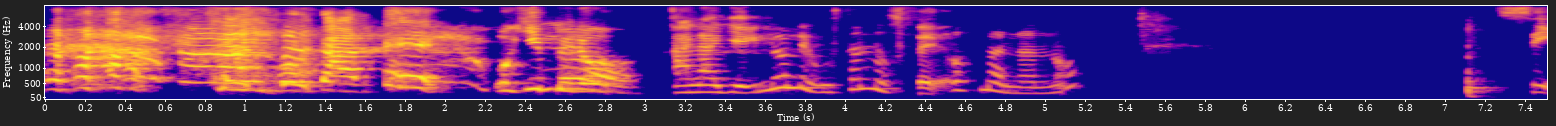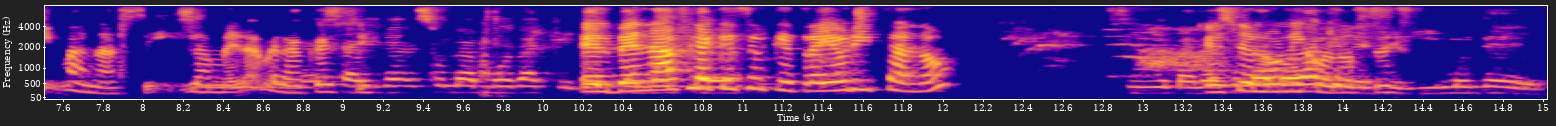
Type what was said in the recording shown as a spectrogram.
Sin importarte. Oye, pero a la J-Lo le gustan los feos, mana, ¿no? Sí, mana, sí, la mera verdad que sí. Es una moda que el Ben Affleck que... es el que trae ahorita, ¿no? Sí, mana, es, es el único de, muy de...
